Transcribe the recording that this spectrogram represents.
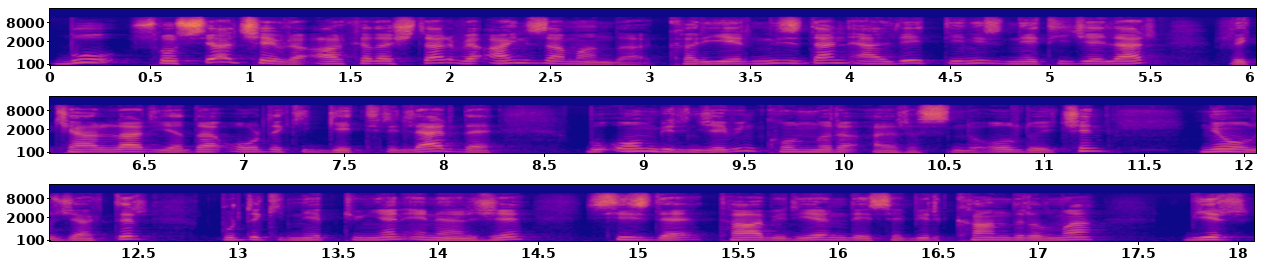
bu sosyal çevre, arkadaşlar ve aynı zamanda kariyerinizden elde ettiğiniz neticeler ve karlar ya da oradaki getiriler de bu 11. evin konuları arasında olduğu için ne olacaktır? Buradaki Neptünyen enerji sizde tabir yerindeyse bir kandırılma, bir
